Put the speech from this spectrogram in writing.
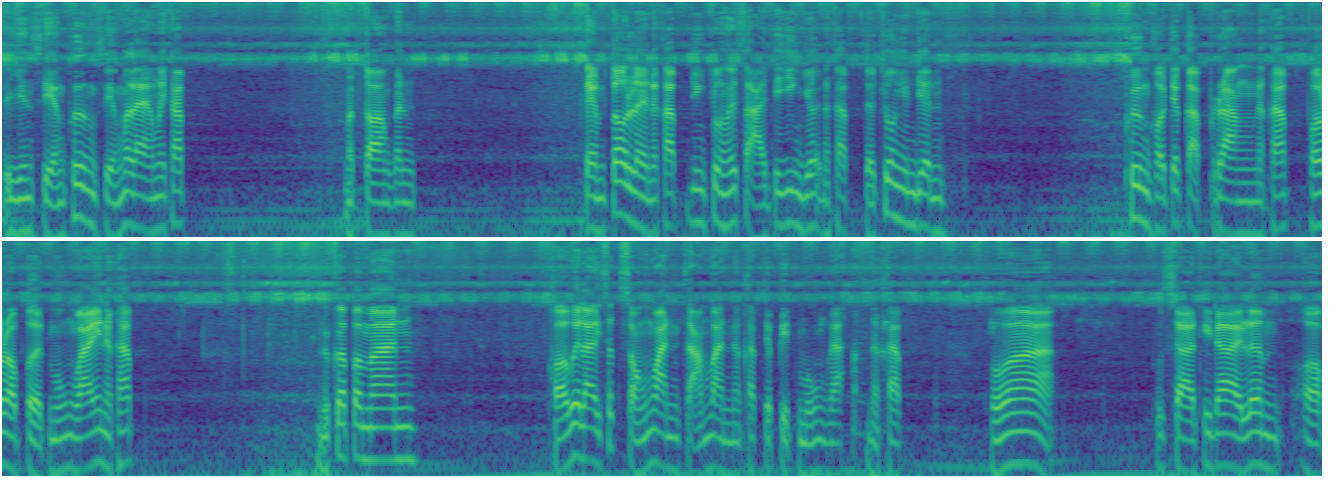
ได้ยินเสียงพึ่งเสียงแมลงไหมครับ มาตอมกันเต็มต้นเลยนะครับ ยิ่งช่วงสายจะยิ่งเยอะนะครับ แต่ช่วงเย็นๆพึ่งเขาจะกลับรังนะครับ เพราะเราเปิดมุ้งไว้นะครับ แล้วก็ประมาณ ขอเวลาอีกสักสองวันสามวันนะครับ จะปิดมุ้งแล้วนะครับ เพราะว่าพุทราที่ได้เริ่มออก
